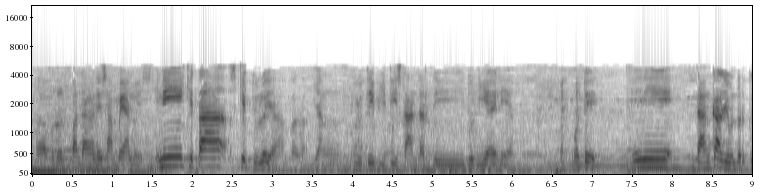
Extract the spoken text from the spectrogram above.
Eh, menurut pandangan sampean wis. Ini kita skip dulu ya yang beauty beauty standar di dunia ini ya. Mesti ini dangkal ya menurutku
